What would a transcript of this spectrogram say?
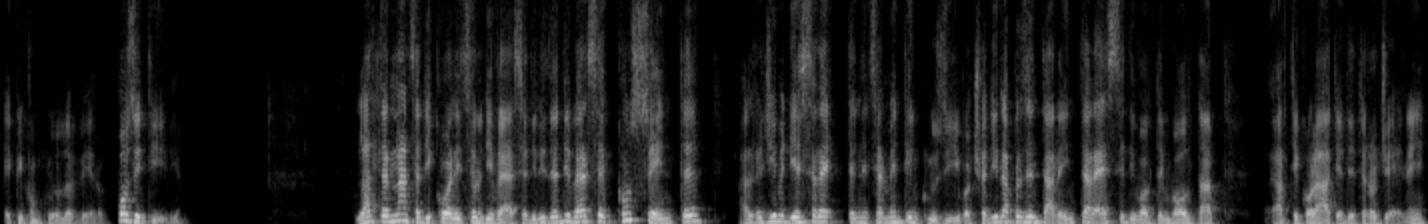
E qui concludo davvero. Positivi. L'alternanza di coalizioni diverse, di leader diverse, consente al regime di essere tendenzialmente inclusivo, cioè di rappresentare interessi di volta in volta articolati ed eterogenei,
